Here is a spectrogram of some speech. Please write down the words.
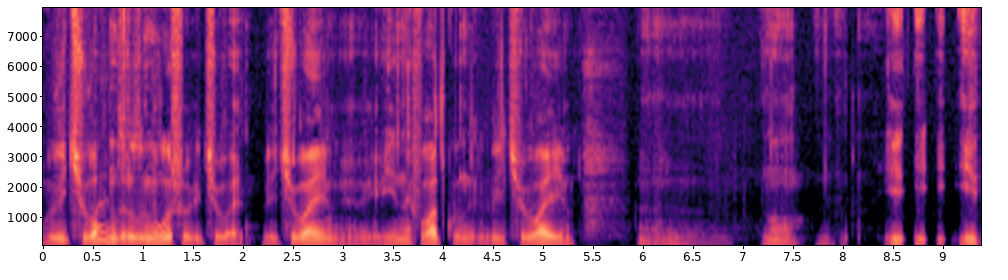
відчуваємо, зрозуміло, що відчуваємо. Відчуваємо і нехватку, відчуваємо. е, Ну, і, і, і,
